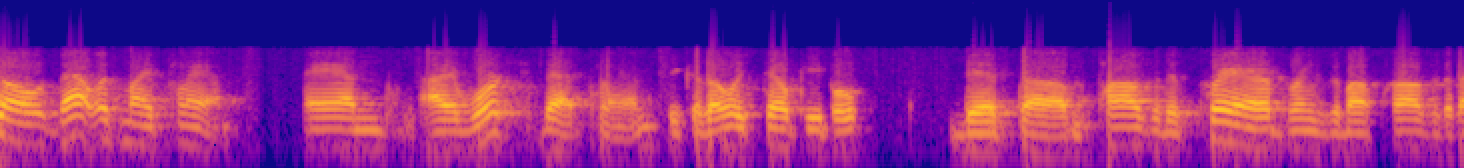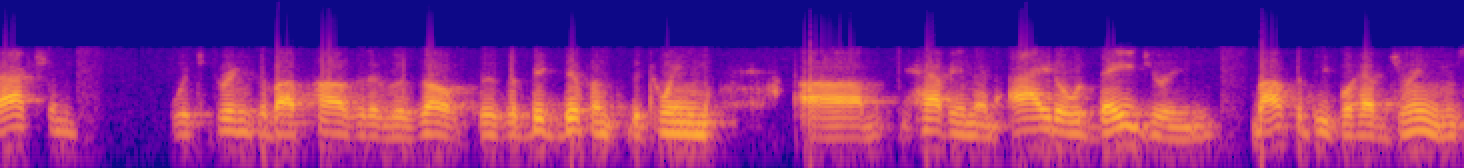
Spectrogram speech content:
So that was my plan, and I worked that plan because I always tell people that um, positive prayer brings about positive action, which brings about positive results. There's a big difference between um, having an idle daydream. Lots of people have dreams,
